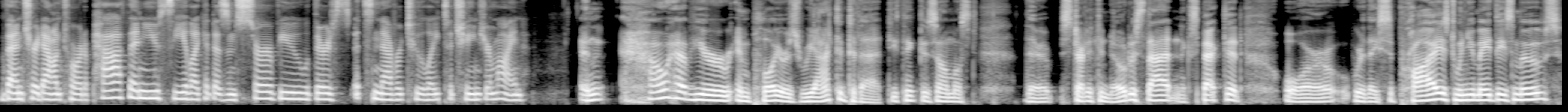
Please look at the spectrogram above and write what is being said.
venture down toward a path and you see like it doesn't serve you, there's it's never too late to change your mind. And how have your employers reacted to that? Do you think there's almost they're starting to notice that and expect it, or were they surprised when you made these moves?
